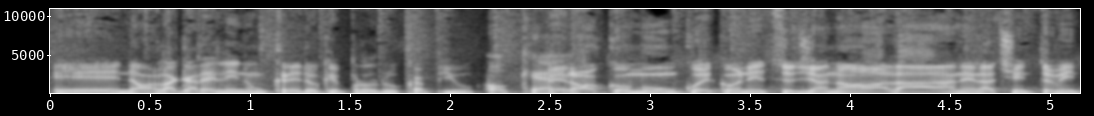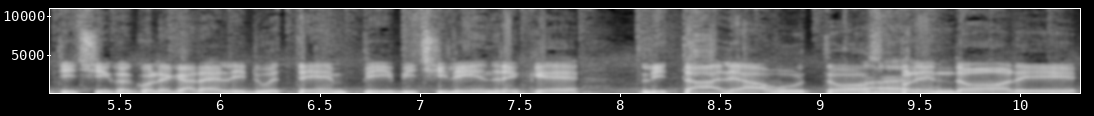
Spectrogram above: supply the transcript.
Eh, no, la Garelli non credo che produca più. Ok. Però comunque con Ezio Gianola nella 125 con le Garelli due tempi bicilindriche l'Italia ha avuto Eh. splendori.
